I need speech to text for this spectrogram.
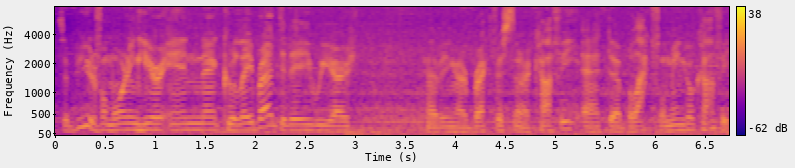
It's a beautiful morning here in uh, Culebra. Today we are having our breakfast and our coffee at uh, Black Flamingo Coffee.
